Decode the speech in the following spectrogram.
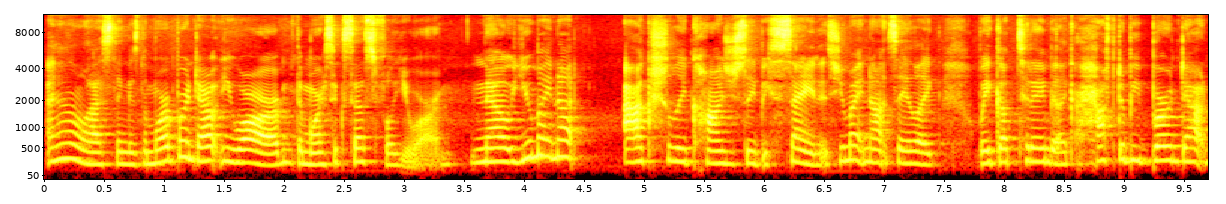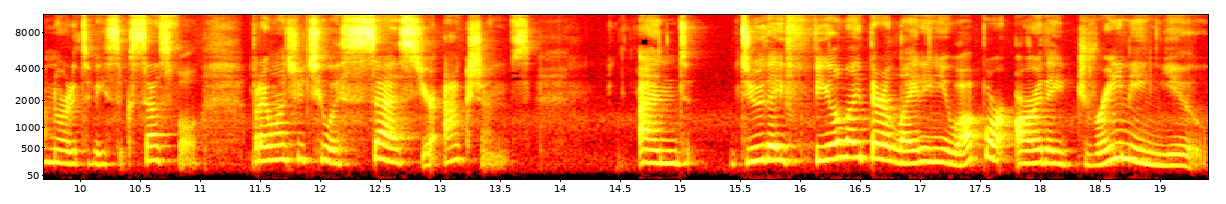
And then the last thing is the more burned out you are, the more successful you are. Now, you might not actually consciously be saying this. You might not say, like, wake up today and be like, I have to be burned out in order to be successful. But I want you to assess your actions. And do they feel like they're lighting you up or are they draining you?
